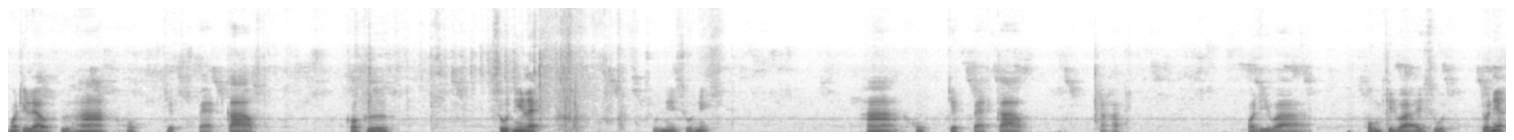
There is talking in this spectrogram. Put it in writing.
งวดที่แล้วคือห้าหกเจ็ดแปดเก้า ก็คือ สูตรนี้แหละ สูตรนี้สูตรนี้ห้าหกเจ็ดแปดเก้านะครับ พอดีว่า ผมคิดว่าไอ้สูตร ตัวเนี้ย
